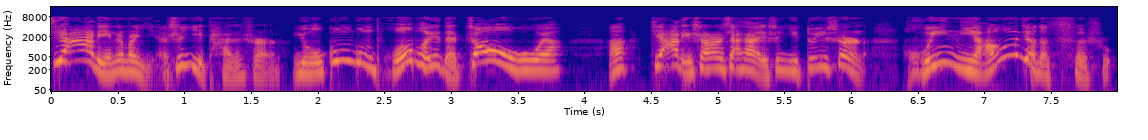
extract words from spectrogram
家里那边也是一摊事儿呢，有公公婆婆也得照顾呀，啊，家里上上下下也是一堆事儿呢，回娘家的次数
